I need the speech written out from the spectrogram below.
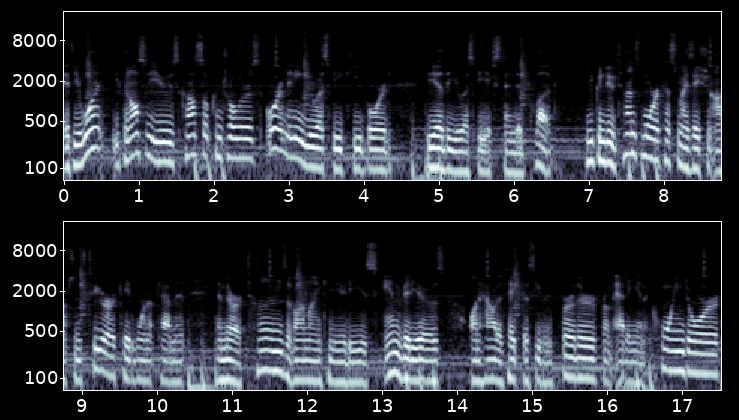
If you want, you can also use console controllers or a mini USB keyboard via the USB extended plug. You can do tons more customization options to your Arcade 1-Up cabinet, and there are tons of online communities and videos on how to take this even further from adding in a coin door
